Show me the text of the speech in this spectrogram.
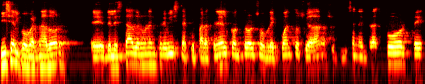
dice el gobernador eh, del Estado en una entrevista que para tener el control sobre cuántos ciudadanos utilizan el transporte,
